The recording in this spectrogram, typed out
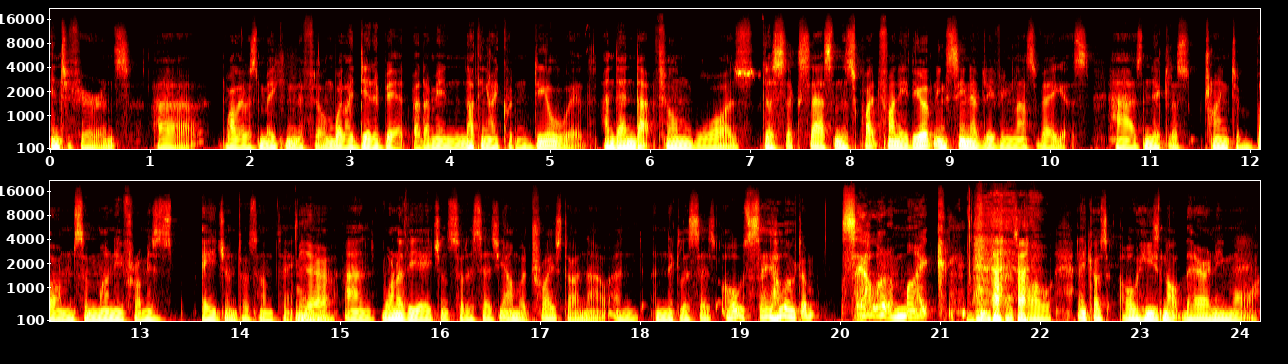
interference uh, while I was making the film. Well, I did a bit, but I mean, nothing I couldn't deal with. And then that film was the success, and it's quite funny. The opening scene of Leaving Las Vegas has Nicholas trying to bum some money from his agent or something. Yeah. And one of the agents sort of says, "Yeah, I'm a TriStar now," and and Nicholas says, "Oh, say hello to say hello to Mike." And he goes, "Oh," and he goes, "Oh, he's not there anymore."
